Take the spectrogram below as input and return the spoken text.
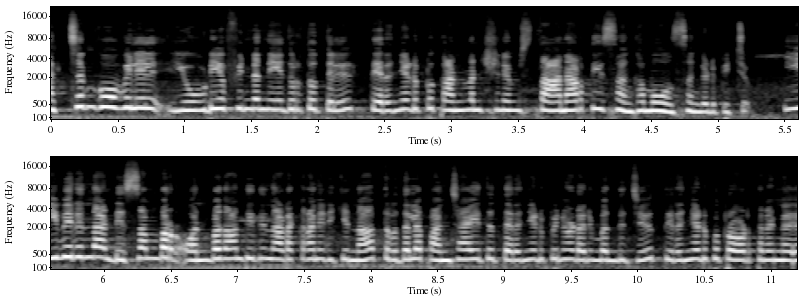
അച്ചൻകോവിലിൽ യു ഡി എഫിന്റെ നേതൃത്വത്തിൽ തെരഞ്ഞെടുപ്പ് കൺവെൻഷനും സ്ഥാനാർത്ഥി സംഗമവും സംഘടിപ്പിച്ചു. ഈ വരുന്ന ഡിസംബർ ഒൻപതാം തീയതി നടക്കാനിരിക്കുന്ന ത്രിതല പഞ്ചായത്ത് തെരഞ്ഞെടുപ്പിനോടനുബന്ധിച്ച് തിരഞ്ഞെടുപ്പ് പ്രവർത്തനങ്ങൾ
